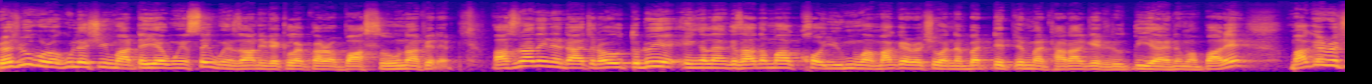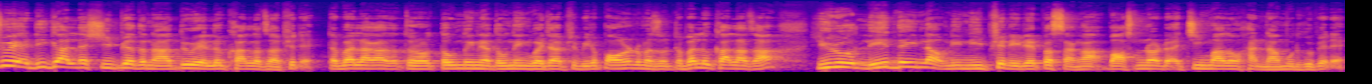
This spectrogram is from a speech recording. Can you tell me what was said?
ratio ကိုတော့အခုလက်ရှိမှာတရားဝင်စိတ်ဝင်စားနေတဲ့ club ကတော့ Barcelona ဖြစ်တယ်။ Barcelona သိနေတာကျွန်တော်တို့သူတို့ရဲ့အင်္ဂလန်ကစားသမားခေါ်ယူမှုမှာ market ratio ကနံပါတ်1ပြတ်မှတ်ထားထားခဲ့တယ်လို့သိရတယ်မှာပါတယ်။ market ratio ရဲ့အဓိကလက်ရှိပြဿနာသူ့ရဲ့လောက်ခလာစာဖြစ်တယ်။တပတ်လာကကျွန်တော်3သိန်းနဲ့3သိန်းခွဲကြဖြစ်ပြီးတော့ပေါင်တော့တမဆိုတပတ်လောက်ခလာစာယူရို4သိန်းလောက်နီးနီးဖြစ်နေတဲ့ပတ်စံက Barcelona အတွက်အကြီးမားဆုံးဟန်တာမှုတစ်ခုဖြစ်တယ်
